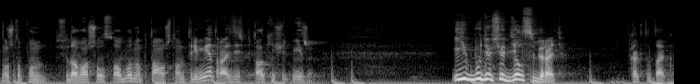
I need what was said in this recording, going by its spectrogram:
ну, чтобы он сюда вошел свободно, потому что он 3 метра, а здесь потолки чуть ниже. И будем все дело собирать. Как-то так.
